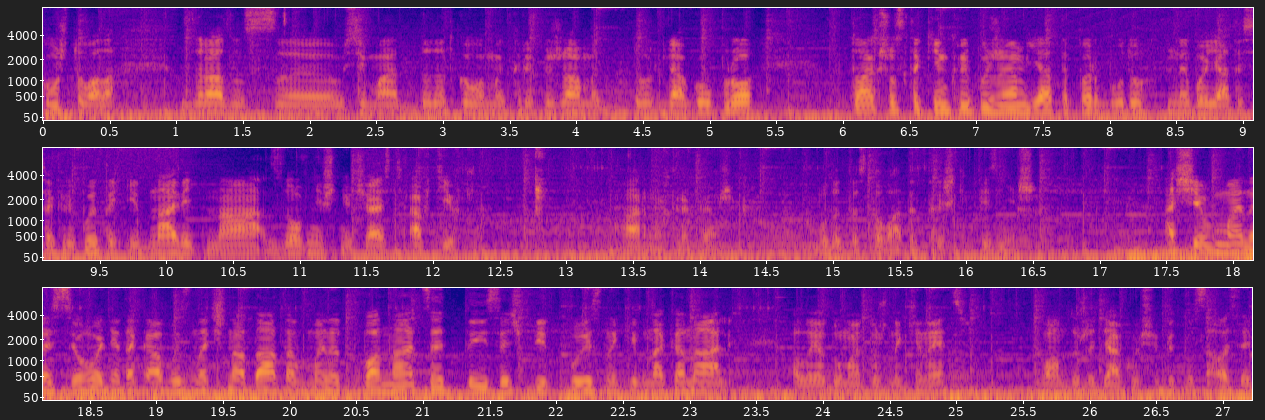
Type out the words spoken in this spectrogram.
коштувала. Зразу з е, усіма додатковими крепежами для GoPro. Так що з таким крепежем я тепер буду не боятися кріпити і навіть на зовнішню часть автівки. Гарний крепежик. Буду тестувати трішки пізніше. А ще в мене сьогодні така визначна дата. В мене 12 тисяч підписників на каналі. Але я думаю, то ж не кінець. Вам дуже дякую, що підписалися.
